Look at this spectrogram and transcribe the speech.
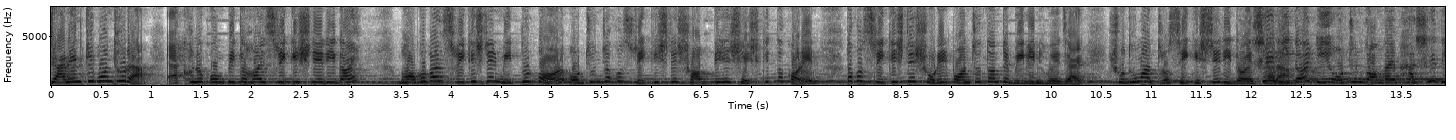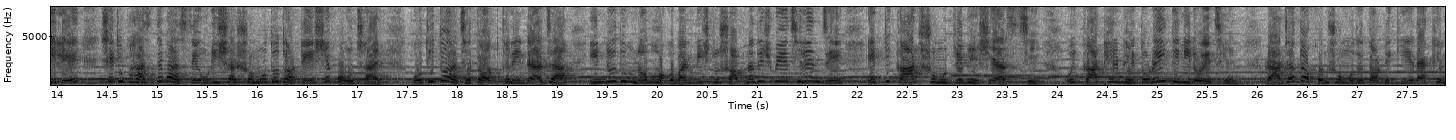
জানেন কি বন্ধুরা? এখনও কম্পিত হয় শ্রীকৃষ্ণের হৃদয়? ভগবান শ্রীকৃষ্ণের মৃত্যুর পর অর্জুন যখন শ্রীকৃষ্ণের শবদেহে শেষকৃত্য করেন তখন শ্রীকৃষ্ণের শরীর পঞ্চতন্ত্রে বিলীন হয়ে যায়। শুধুমাত্র শ্রীকৃষ্ণের হৃদয়ে সেই ছাড়া। হৃদয়টি অর্জুন গঙ্গায় ভাসিয়ে দিলে সেটি ভাসতে ভাসতে উড়িষ্যার সমুদ্র তটে এসে পৌঁছায়। কথিত আছে তৎকালীন রাজা ইন্দ্রদুম্ন ভগবান বিষ্ণু স্বপ্নাদেশ পেয়েছিলেন যে একটি কাঠ সমুদ্রে ভেসে আসছে। ওই কাঠের ভেতরেই তিনি রয়েছেন। রাজা তখন সমুদ্র তটে গিয়ে দেখেন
